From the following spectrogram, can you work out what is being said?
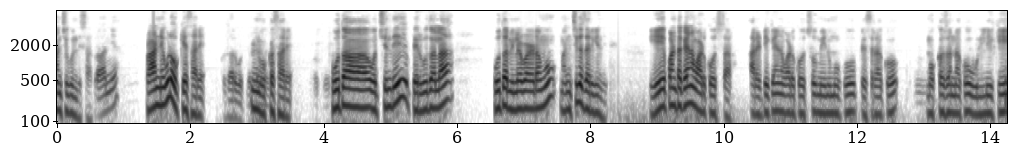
మంచిగా ఉంది సార్. ప్రాణ్య? ప్రాణ్ణి కూడా ఒకేసారే. ఒక్కసారే. పూత వచ్చింది పెరుగుదల పూత నిలబడము మంచిగా జరిగింది. ఏ పంటకైనా వాడుకోవచ్చు సార్. అరటికైనా వాడుకోవచ్చు మినుముకు పెసరకు మొక్కజొన్నకు ఉల్లికి.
